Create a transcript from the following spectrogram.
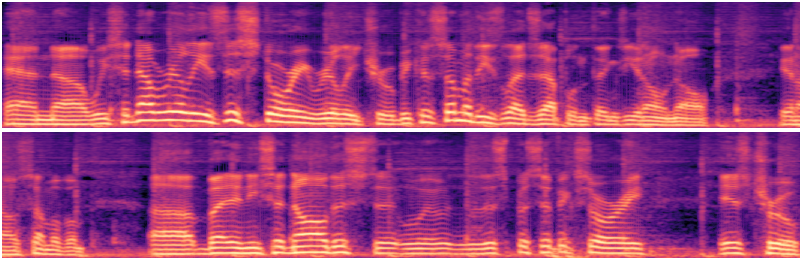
And uh, we said, now, really, is this story really true? Because some of these Led Zeppelin things you don't know, you know, some of them. Uh, but and he said, no, this uh, this specific story is true.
